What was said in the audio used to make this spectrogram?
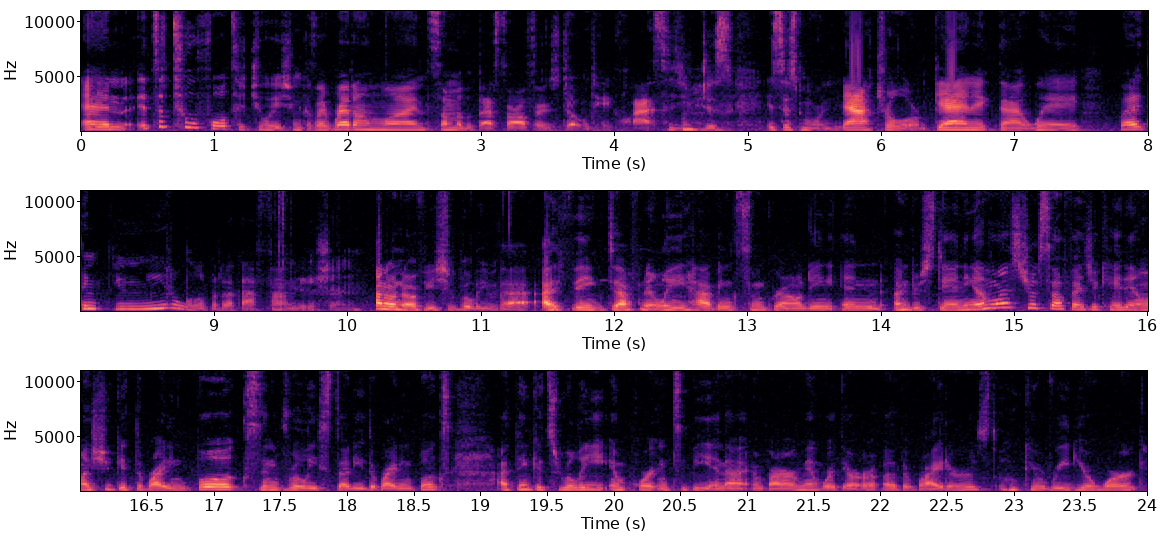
And it's a twofold situation because I read online some of the best authors don't take classes. You mm-hmm. just it's just more natural, organic that way. But I think you need a little bit of that foundation. I don't know if you should believe that. I think definitely having some grounding in understanding, unless you're self educated, unless you get the writing books and really study the writing books, I think it's really important to be in that environment where there are other writers who can read your work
